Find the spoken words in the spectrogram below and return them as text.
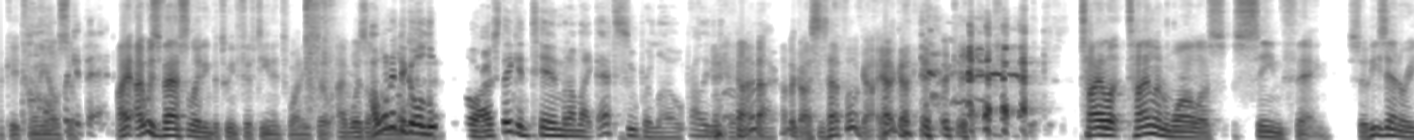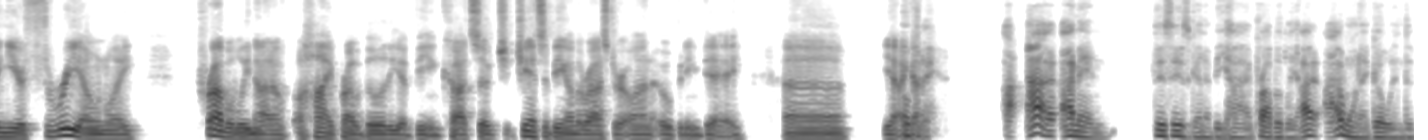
Okay, 20 Oh, also. Look at that. I, I was vacillating between 15 and 20, so I was. I wanted to go a little lower. I was thinking 10, but I'm like, that's super low. Probably need to go I'm, a. I'm a glasses half full guy. I got okay. Tyler Tylan Wallace, same thing. So he's entering year three only. Probably not a, a high probability of being cut. So ch- chance of being on the roster on opening day. Uh, yeah, I got it. I, I I mean, this is gonna be high. Probably. I I want to go in the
